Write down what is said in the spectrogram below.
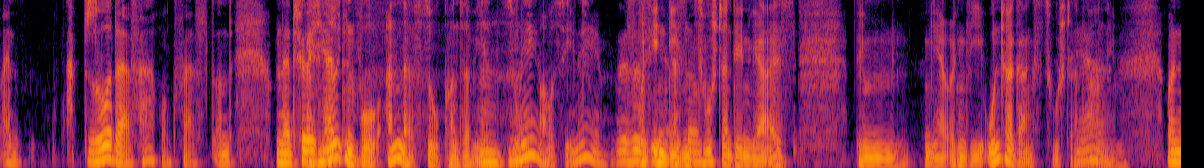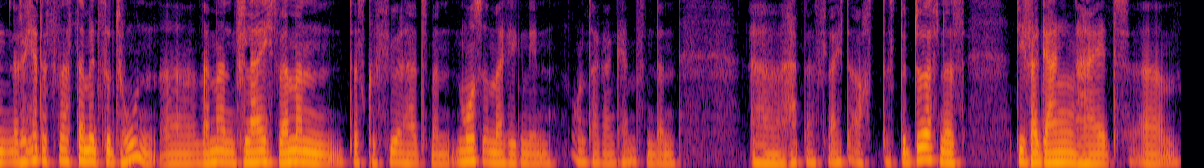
eine absurde Erfahrung fast. Und, und natürlich. Weil nirgendwo anders so konserviert hm, so nee, aussieht. Nee, ist, und in diesem also, Zustand, den wir als im ja irgendwie Untergangszustand ja. wahrnehmen. Und natürlich hat das was damit zu tun, äh, wenn man vielleicht, wenn man das Gefühl hat, man muss immer gegen den Untergang kämpfen, dann äh, hat man vielleicht auch das Bedürfnis, die Vergangenheit ähm,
